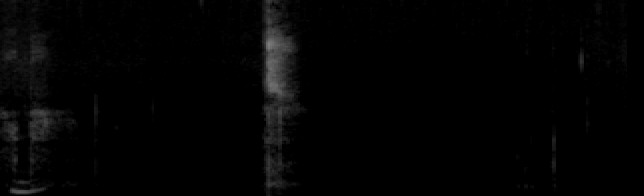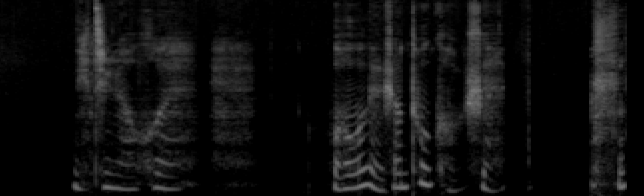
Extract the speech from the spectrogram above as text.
好吗？你竟然会往我脸上吐口水，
